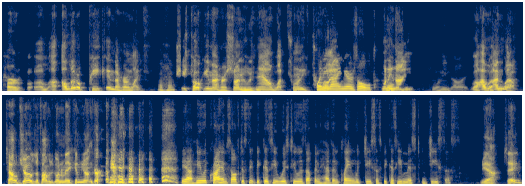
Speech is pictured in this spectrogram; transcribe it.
her a, a- a little peek into her life. Hmm She's talking about her son, who is now what 20, 29 years old. Yeah. 29. 29. Well, I, am Wow. tell Joseph I was going to make him younger. yeah, he would cry himself to sleep because he wished he was up in heaven playing with Jesus because he missed Jesus. yeah, see?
